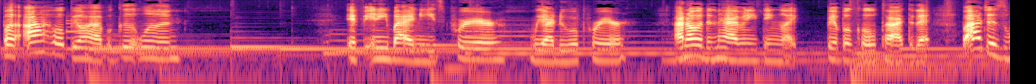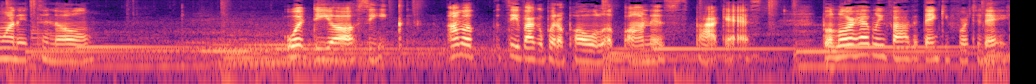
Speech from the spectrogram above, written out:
But I hope y'all have a good one. If anybody needs prayer, we gotta do a prayer. I know it didn't have anything like biblical tied to that, but I just wanted to know what do y'all seek? I'm gonna see if I can put a poll up on this podcast. But Lord Heavenly Father, thank you for today.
